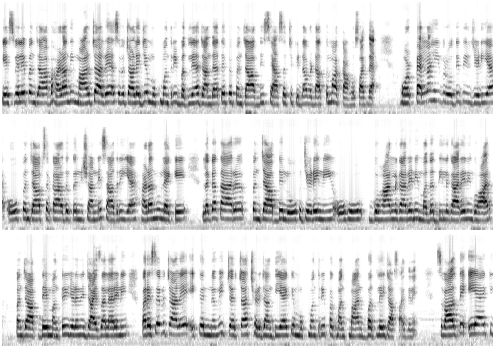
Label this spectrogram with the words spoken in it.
ਕਿ ਇਸ ਵੇਲੇ ਪੰਜਾਬ ਹੜ੍ਹਾਂ ਦੀ ਮਾਰ ਚੱਲ ਰਿਹਾ ਇਸ ਵਿਚਾਲੇ ਜੇ ਮੁੱਖ ਮੰਤਰੀ ਬਦਲਿਆ ਜਾਂਦਾ ਹੈ ਤੇ ਫਿਰ ਪੰਜਾਬ ਦੀ ਸਿਆਸਤ 'ਚ ਕਿੱਡਾ ਵੱਡਾ ਧਮਾਕਾ ਹੋ ਸਕਦਾ ਹੈ। ਹੁਣ ਪਹਿਲਾਂ ਹੀ ਵਿਰੋਧੀ ਧਿਰ ਜਿਹੜੀ ਹੈ, ਉਹ ਪੰਜਾਬ ਸਰਕਾਰ ਦੇ ਉੱਤੇ ਨਿਸ਼ਾਨੇ ਸਾਧ ਰਹੀ ਹੈ। ਹੜ੍ਹਾਂ ਨੂੰ ਲੈ ਕੇ ਲਗਾਤਾਰ ਪੰਜਾਬ ਦੇ ਲੋਕ ਜਿਹੜੇ ਨੇ, ਉਹ ਗੁਹਾਰ ਲਗਾ ਰਹੇ ਨੇ, ਮਦਦ ਦੀ ਲਗਾ ਰਹੇ ਨੇ ਗੁਹਾਰ। ਪੰਜਾਬ ਦੇ ਮੰਤਰੀ ਜਿਹੜੇ ਨੇ, ਜਾਇਜ਼ਾ ਲੈ ਰਹੇ ਨੇ। ਪਰ ਇਸੇ ਵਿਚਾਲੇ ਇੱਕ ਨਵੀਂ ਚਰਚਾ ਛਿੜ ਜਾਂਦੀ ਹੈ ਕਿ ਮੁੱਖ ਮੰਤਰੀ ਭਗਵੰਤ ਮਾਨ ਬਦਲੇ ਜਾ ਸਕਦੇ ਨੇ। ਸਵਾਲ ਤੇ ਇਹ ਹੈ ਕਿ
